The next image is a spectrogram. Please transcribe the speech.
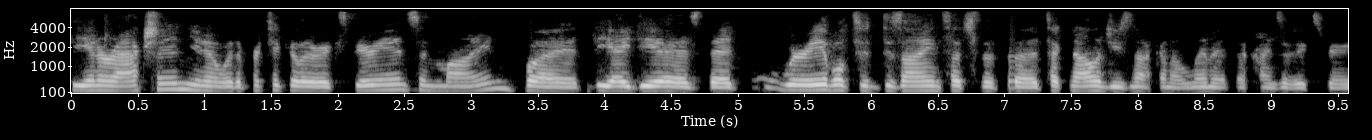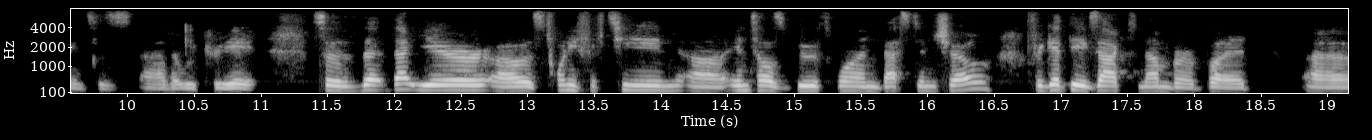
the interaction, you know, with a particular experience in mind, but the idea is that we're able to design such that the technology is not going to limit the kinds of experiences uh, that we create. So that, that year uh, was 2015, uh, Intel's booth won Best in Show. Forget the exact number, but uh,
